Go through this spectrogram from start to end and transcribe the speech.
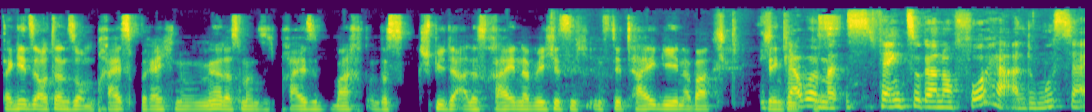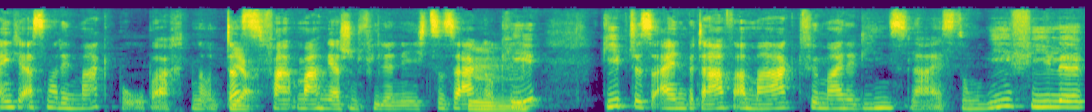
Da geht es auch dann so um Preisberechnungen, ne, dass man sich Preise macht und das spielt ja alles rein. Da will ich jetzt nicht ins Detail gehen, aber ich denke, glaube, man, es fängt sogar noch vorher an. Du musst ja eigentlich erstmal den Markt beobachten und das ja. machen ja schon viele nicht. Zu sagen, mhm. okay, gibt es einen Bedarf am Markt für meine Dienstleistung? Wie viele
